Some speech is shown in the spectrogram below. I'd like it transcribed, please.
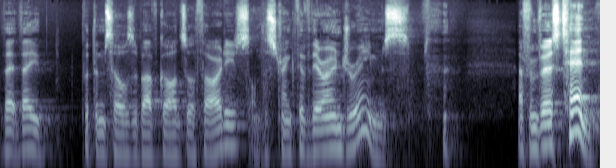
that they put themselves above God's authorities on the strength of their own dreams. From verse 10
